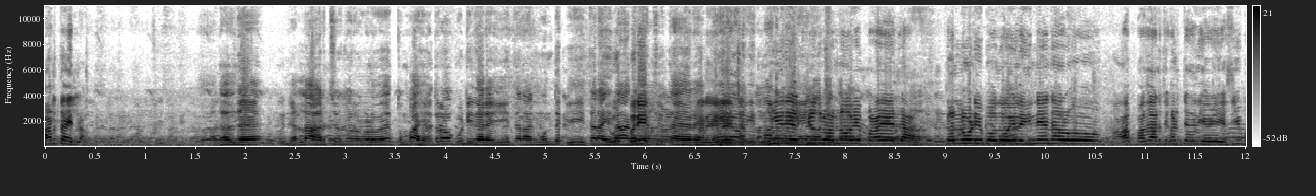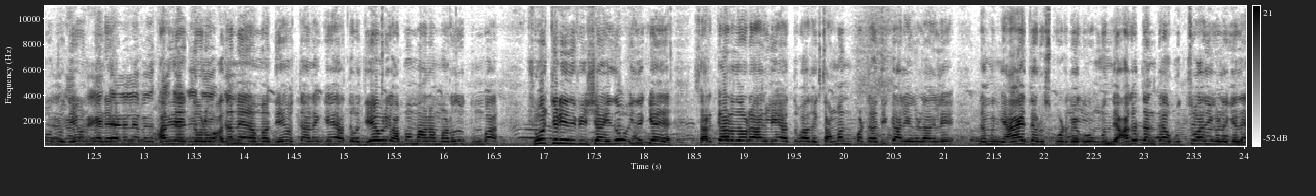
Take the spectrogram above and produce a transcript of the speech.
ಮಾಡ್ತಾ ಇಲ್ಲ. ಅದಲ್ಲದೆ ಎಲ್ಲ ಅರ್ಚಕರುಗಳು ತುಂಬಾ ಹೆದರೋಗ್ಬಿಟ್ಟಿದ್ದಾರೆ. ಈ ತರ ಮುಂದೆ ಈ ತರ ನೀರು ಅನ್ನೋ ಅಭಿಪ್ರಾಯ ಇಲ್ಲ. ಕಲ್ಲು ನೋಡಿಬಹುದು ಇಲ್ಲ ಇನ್ನೇನಾದ್ರು ಆ ಪದಾರ್ಥಗಳು ತೆಗೆದು ಎಸಿಬೋದು ದೇವರ ಮೇಲೆ. ಆಗದೇ ಇದ್ದವರು ಅದನ್ನೇ ನಮ್ಮ ದೇವಸ್ಥಾನಕ್ಕೆ ಅಥವಾ ದೇವರಿಗೆ ಅಪಮಾನ ಮಾಡೋದು ತುಂಬಾ ಶೋಚನೀಯ ವಿಷಯ ಇದು. ಇದಕ್ಕೆ ಸರ್ಕಾರದವರಾಗಲಿ ಅಥವಾ ಅದಕ್ಕೆ ಸಂಬಂಧಪಟ್ಟ ಅಧಿಕಾರಿಗಳಾಗಲಿ ನಮಗೆ ನ್ಯಾಯ ತರಿಸ್ಕೊಡ್ಬೇಕು. ಮುಂದೆ ಆಗೋ ತನಕ ಉತ್ಸವಾದಿಗಳಿಗೆಲ್ಲ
